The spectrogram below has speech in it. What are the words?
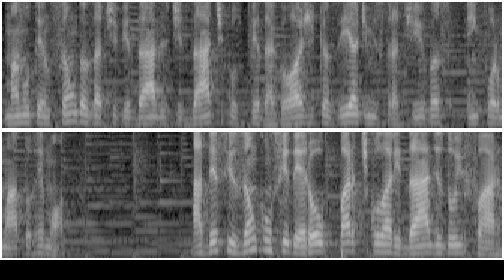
manutenção das atividades didático-pedagógicas e administrativas em formato remoto. A decisão considerou particularidades do IFAR,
